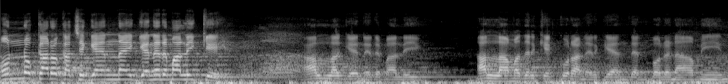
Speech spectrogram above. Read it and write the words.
অন্য কারও কাছে জ্ঞান নাই, জ্ঞানের মালিককে আল্লাহ জ্ঞানের মালিক। আল্লাহ আমাদেরকে কোরআনের জ্ঞান দেন, বলেন আমিন।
